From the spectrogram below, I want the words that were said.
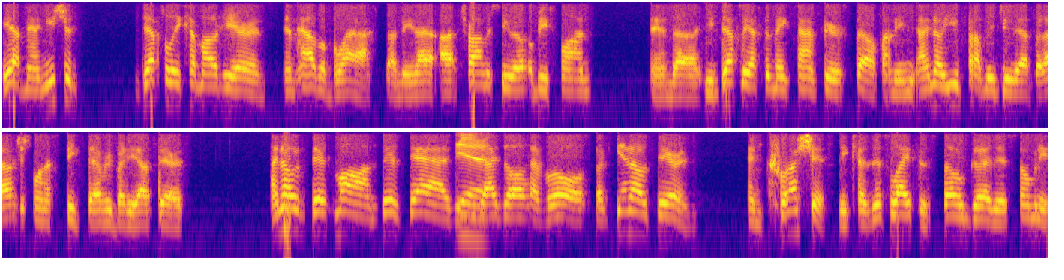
yeah, man, you should definitely come out here and, and have a blast. I mean, I, I promise you it'll be fun. And uh, you definitely have to make time for yourself. I mean, I know you probably do that, but I just want to speak to everybody out there I know there's moms, there's dads, yeah. you guys all have roles, but get out there and and crush it because this life is so good. There's so many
